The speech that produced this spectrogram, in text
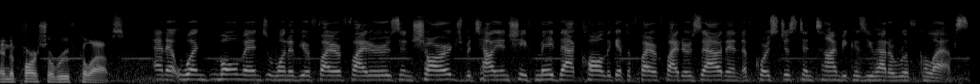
and the partial roof collapse. And at one moment, one of your firefighters in charge, battalion chief, made that call to get the firefighters out, and of course, just in time because you had a roof collapse.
